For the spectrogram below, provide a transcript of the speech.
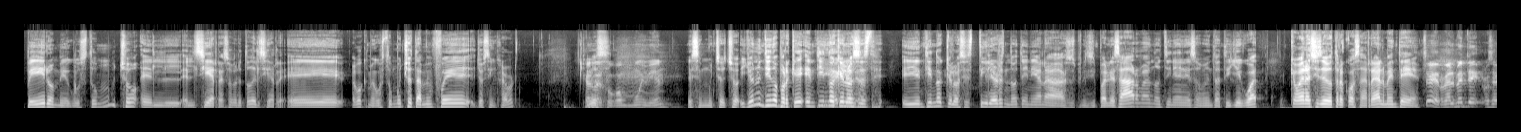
pero me gustó mucho el, el cierre, sobre todo el cierre. Eh, algo que me gustó mucho también fue Justin Herbert. Herbert Los- jugó muy bien. Ese muchacho. Y yo no entiendo por qué. Entiendo que los est- y entiendo que los Steelers no tenían a sus principales armas, no tenían en ese momento a TJ Watt, que ahora sí de otra cosa. Realmente Sí, realmente, o sea,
